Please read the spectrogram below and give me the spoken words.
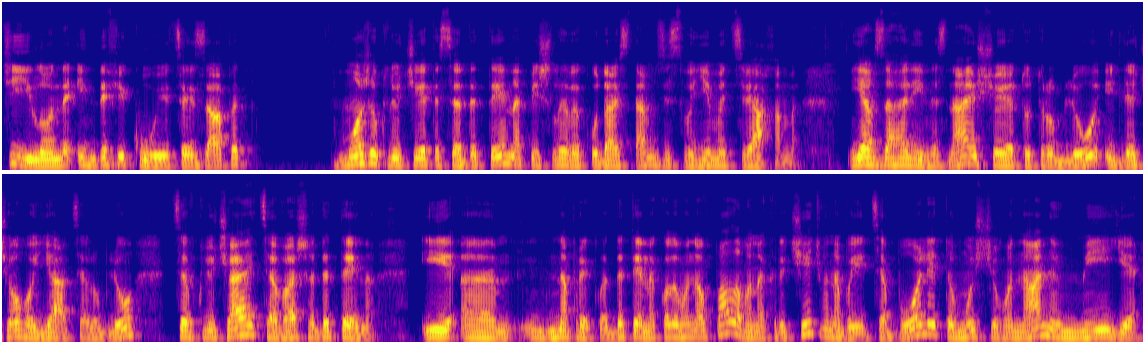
тіло не ідентифікує цей запит, може включитися дитина, пішли ви кудись там зі своїми цвяхами. Я взагалі не знаю, що я тут роблю і для чого я це роблю. Це включається ваша дитина. І, е, наприклад, дитина, коли вона впала, вона кричить, вона боїться болі, тому що вона не вміє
